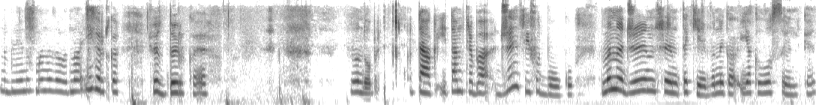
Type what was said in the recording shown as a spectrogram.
Ну, блін, в мене заводна ігорка щось диркає. Ну, добре. Так, і там треба джинси і футболку. В мене джинси такі, вони як лосинки.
